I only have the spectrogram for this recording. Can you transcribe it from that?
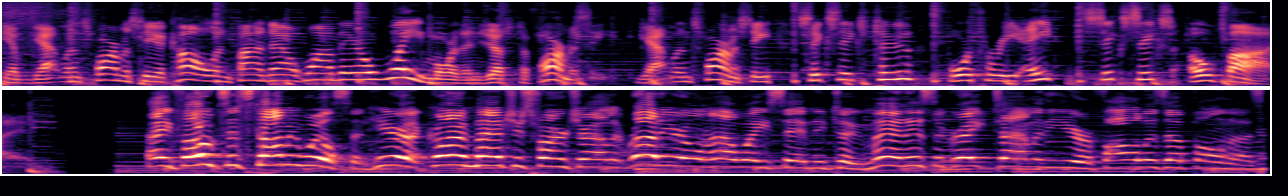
Give Gatlin's Pharmacy a call and find out why they are way more than just a pharmacy. Gatlin's Pharmacy, 662 438 6605. Hey folks, it's Tommy Wilson here at Corinth Mattress Furniture Outlet right here on Highway 72. Man, it's a great time of the year. Fall is up on us.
